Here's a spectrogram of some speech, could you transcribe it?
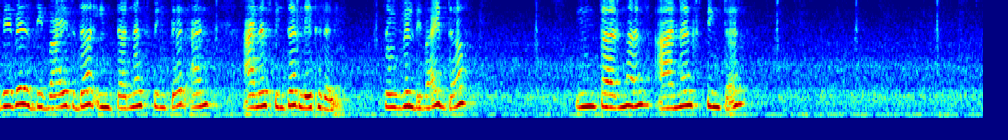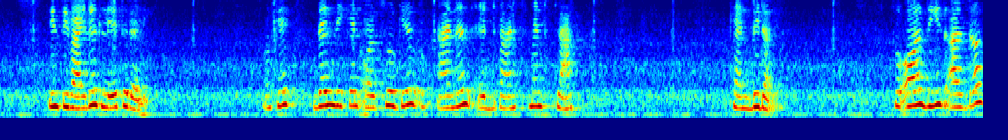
we will divide the internal sphincter and anal sphincter laterally. So we will divide the internal anal sphincter is divided laterally. Okay? Then we can also give anal advancement flap can be done so all these are the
